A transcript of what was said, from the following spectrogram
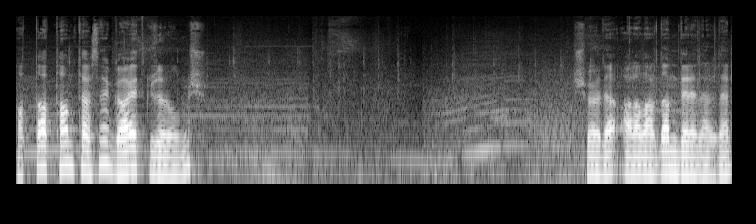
hatta tam tersine gayet güzel olmuş. Şöyle aralardan derelerden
